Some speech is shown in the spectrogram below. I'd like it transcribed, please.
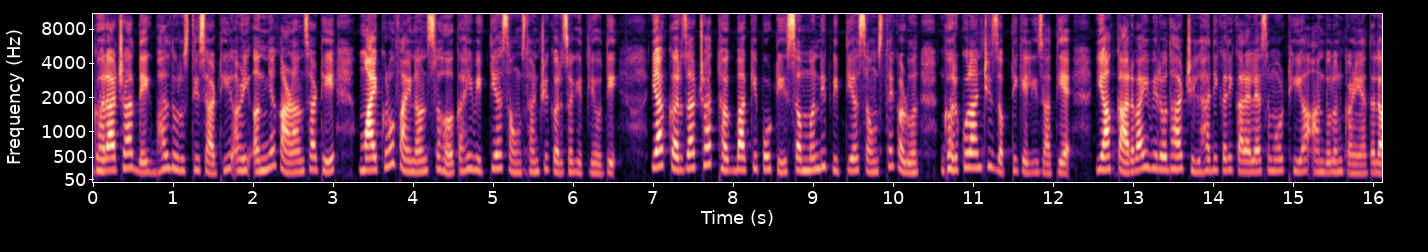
घराच्या देखभाल दुरुस्तीसाठी आणि अन्य कारणांसाठी मायक्रो फायनान्ससह काही वित्तीय संस्थांची कर्ज घेतली होती. या कर्जाच्या थकबाकीपोटी संबंधित वित्तीय संस्थेकडून घरकुलांची जप्ती केली जाते या कारवाईविरोधात जिल्हाधिकारी कार्यालयासमोर ठिय्या आंदोलन करण्यात आलं.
